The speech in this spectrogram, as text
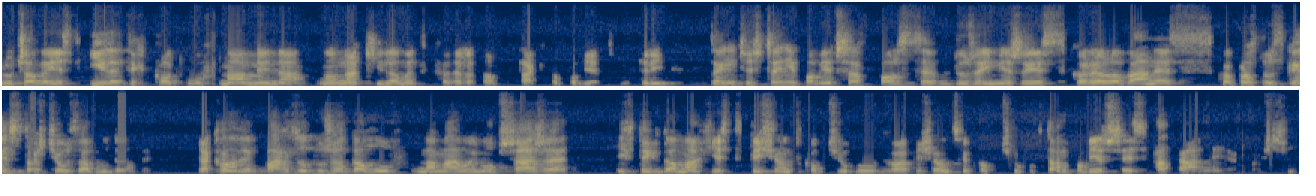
kluczowe jest, ile tych kotłów mamy na, no, na kilometr kwadratowy, tak to powiedzmy. Czyli zanieczyszczenie powietrza w Polsce w dużej mierze jest skorelowane z, po prostu z gęstością zabudowy. Jak mamy bardzo dużo domów na małym obszarze i w tych domach jest tysiąc kopciuchów, dwa tysiące kopciuchów, tam powietrze jest fatalnej jakości.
